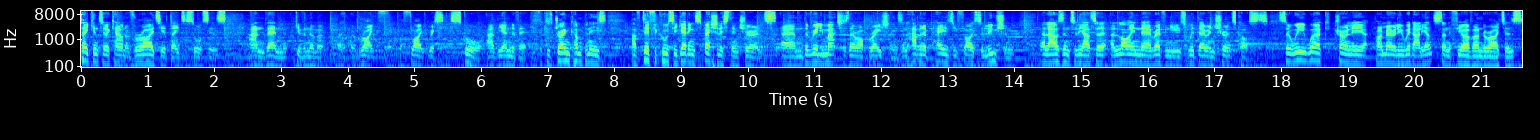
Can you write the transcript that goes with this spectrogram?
take into account a variety of data sources, and then giving them a, a, a right a flight risk score at the end of it. Because drone companies have difficulty getting specialist insurance um, that really matches their operations, and having a pay-as-you-fly solution allows them to be able to align their revenues with their insurance costs. So we work currently primarily with Allianz and a few other underwriters,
